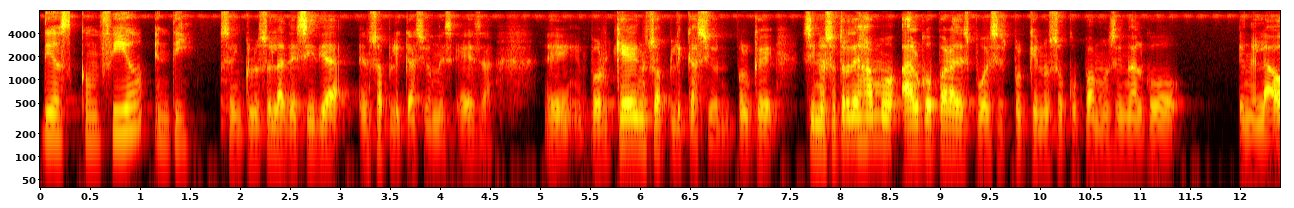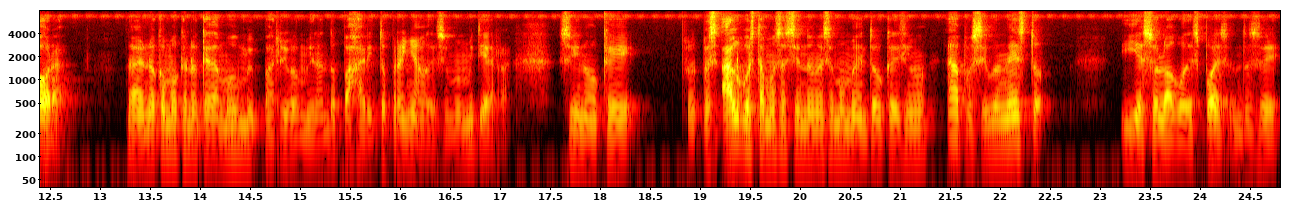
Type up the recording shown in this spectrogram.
Dios, confío en ti. O sea, incluso la desidia en su aplicación es esa. Eh, ¿Por qué en su aplicación? Porque si nosotros dejamos algo para después es porque nos ocupamos en algo en el ahora. No es como que nos quedamos para arriba mirando pajarito preñado, decimos mi tierra, sino que pues, algo estamos haciendo en ese momento que decimos, ah, pues sigo en esto y eso lo hago después. Entonces,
